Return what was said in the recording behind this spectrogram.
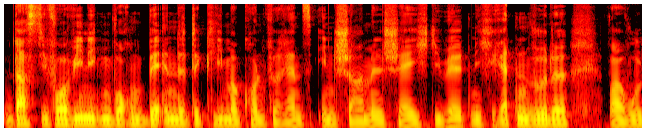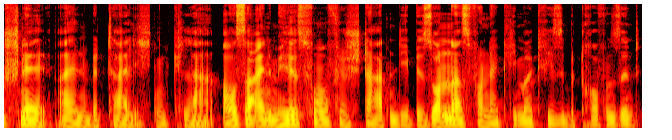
Dass die vor wenigen Wochen beendete Klimakonferenz in Sharm el-Sheikh die Welt nicht retten würde, war wohl schnell allen Beteiligten klar. Außer einem Hilfsfonds für Staaten, die besonders von der Klimakrise betroffen sind,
